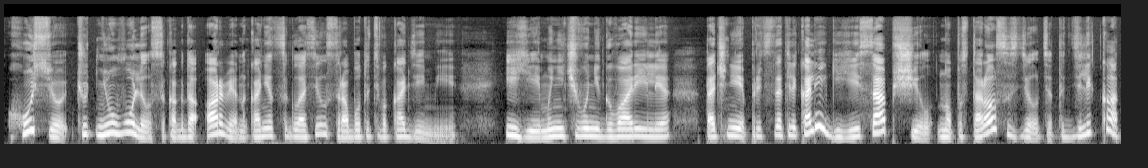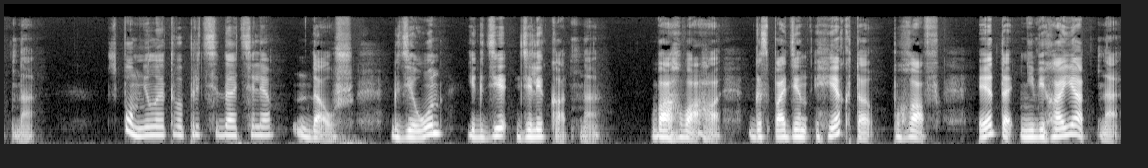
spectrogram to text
Хусио чуть не уволился, когда Арвия наконец согласилась работать в академии. И ей мы ничего не говорили. Точнее, председатель коллегии ей сообщил, но постарался сделать это деликатно. Вспомнила этого председателя. Да уж, где он и где деликатно. Вах-вага, господин Хекта прав. Это невероятно.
